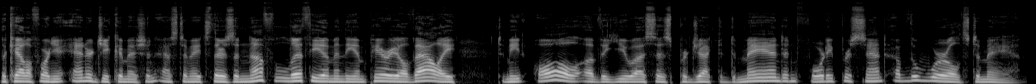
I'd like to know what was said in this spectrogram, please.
The California Energy Commission estimates there's enough lithium in the Imperial Valley to meet all of the U.S.'s projected demand and 40% of the world's demand.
